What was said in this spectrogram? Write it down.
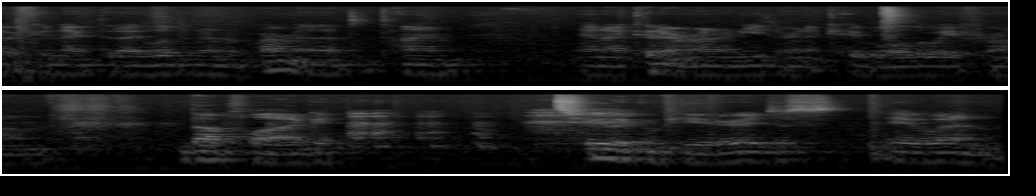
have it connected? I lived in an apartment at the time and I couldn't run an Ethernet cable all the way from the plug to the computer. It just it wouldn't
